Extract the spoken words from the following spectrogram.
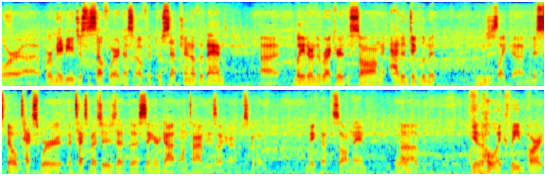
or uh, or maybe just a self awareness of the perception of the band. Uh, later in the record, the song "Ad a Dglgmut," which is like a misspelled text word, a text message that the singer got one time, and he's like, "I'm just gonna make that the song name." Um, you know, the whole like clean part,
